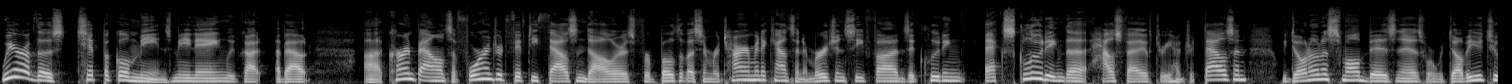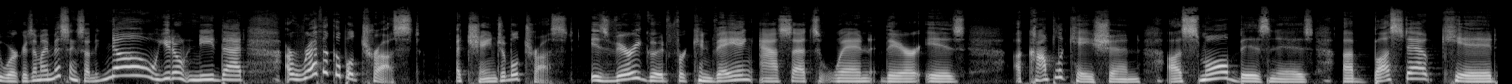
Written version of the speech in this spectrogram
We are of those typical means, meaning we've got about a current balance of $450,000 for both of us in retirement accounts and emergency funds, including excluding the house value of 300,000. We don't own a small business. We're W2 workers. Am I missing something? No, you don't need that. A revocable trust, a changeable trust is very good for conveying assets when there is a complication, a small business, a bust out kid,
